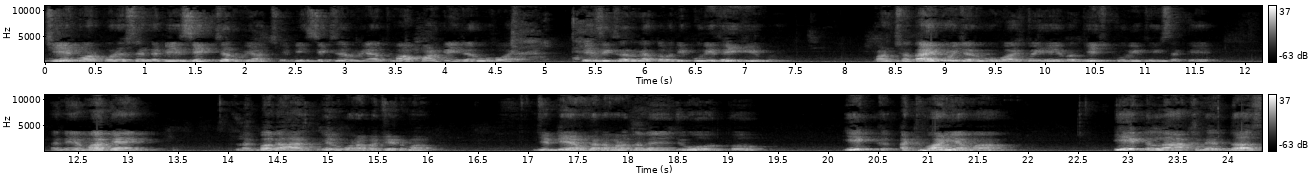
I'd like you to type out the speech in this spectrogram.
જે કોર્પોરેશનને બેઝિક જરૂરિયાત છે, બેઝિક જરૂરિયાતમાં પણ કંઈ જરૂર હોય, બેઝિક જરૂરિયાત તો બધી પૂરી થઈ ગઈ હોય. પણ છતાંય કોઈ જરૂર હોય તો એ બધી જ પૂરી થઈ શકે. અને એમાં ક્યાંય લગભગ આ એ લોકોના બજેટમાં જે બે વખત હમણાં તમે જુઓ તો એક અઠવાડિયામાં એક લાખ ને દસ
